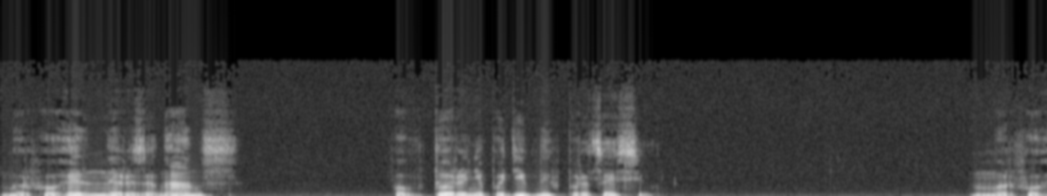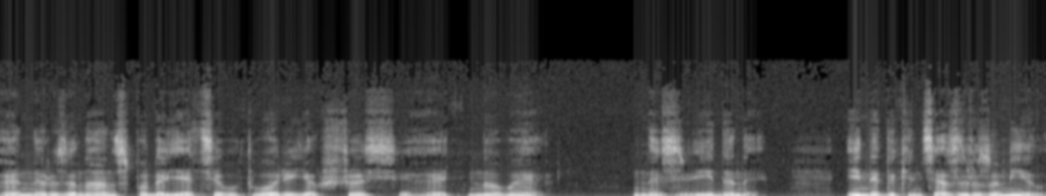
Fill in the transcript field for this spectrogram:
морфогенний резонанс, повторення подібних процесів. Морфогенний резонанс подається у творі як щось геть нове, незвідане і не до кінця зрозуміле.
